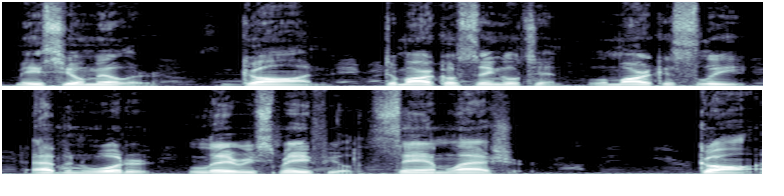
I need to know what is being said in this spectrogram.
Maceo Miller, gone. DeMarco Singleton, Lamarcus Lee, Evan Woodard, Larry Smayfield, Sam Lasher, gone.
